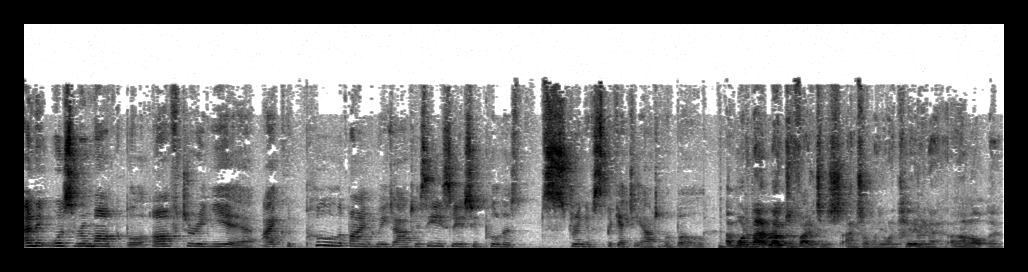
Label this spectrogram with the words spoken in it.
And it was remarkable. After a year, I could pull the bindweed out as easily as you pull a string of spaghetti out of a bowl. And what about rotavators, Anton? When you want to clear in a, an allotment?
